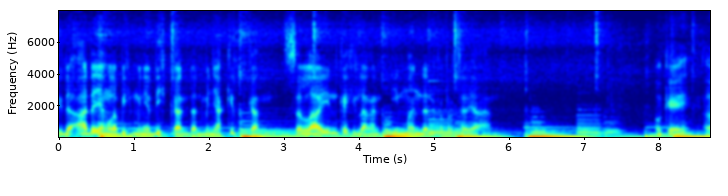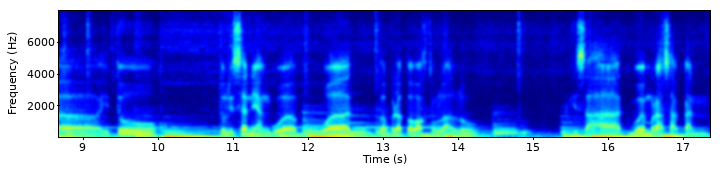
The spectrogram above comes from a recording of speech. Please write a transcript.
tidak ada yang lebih menyedihkan dan menyakitkan selain kehilangan iman dan kepercayaan. Oke, okay, uh, eh, itu tulisan yang gue buat beberapa waktu lalu di saat gue merasakan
